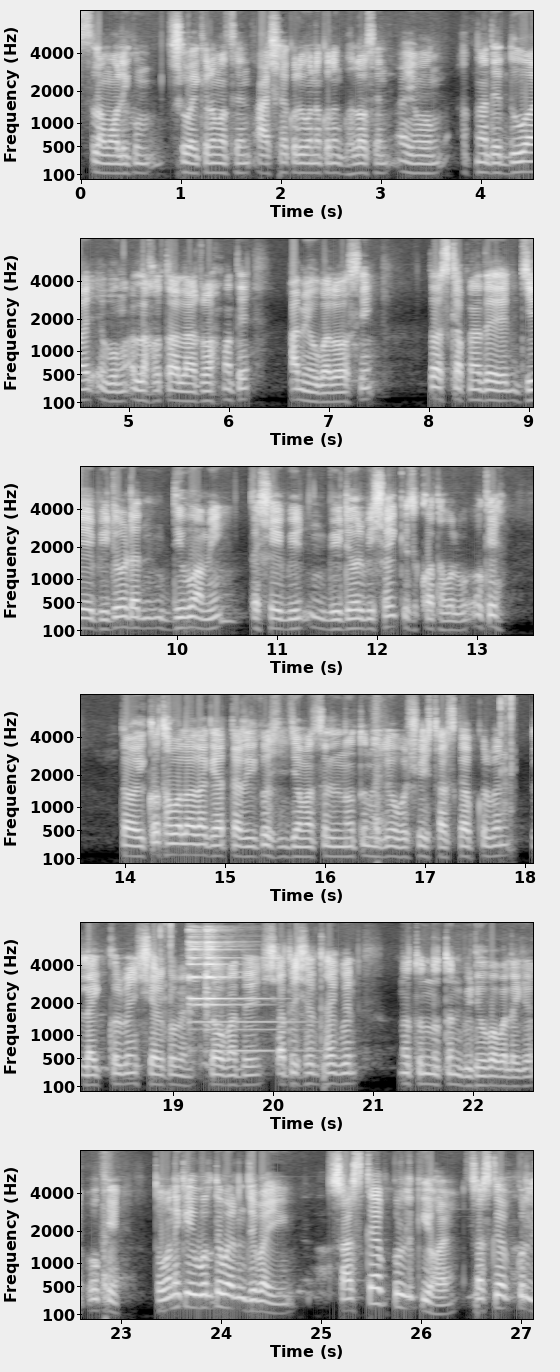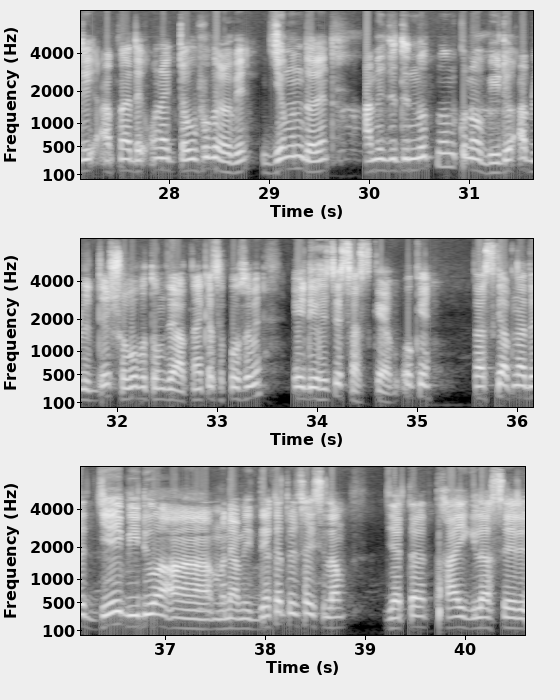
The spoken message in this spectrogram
আসসালামু আলাইকুম। সবাই কেমন আছেন? আশা করি অনেক অনেক ভালো আছেন এবং আপনাদের দোয়া এবং আল্লাহ তাআলার রহমতে আমিও ভালো আছি। তো আজকে আপনাদের যে ভিডিওটা দিব আমি, তো সেই ভিডিওর বিষয়ে কিছু কথা বলব, ওকে? তো এই কথা বলার আগে একটা রিকোয়েস্ট যে আমার চ্যানেল নতুন হলে অবশ্যই সাবস্ক্রাইব করবেন লাইক করবেন শেয়ার করবেন। তো আমাদের সাথে সাথে থাকবেন নতুন নতুন ভিডিও পাওয়া লাগে, ওকে? তো অনেকেই বলতে পারেন যে ভাই সাবস্ক্রাইব করলে কি হয়? সাবস্ক্রাইব করলে আপনাদের অনেকটা উপকার হবে। যেমন ধরেন, আমি যদি নতুন কোনো ভিডিও আপলোড দিই, সর্বপ্রথম যে আপনার কাছে পৌঁছবে এইটি হচ্ছে সাবস্ক্রাইব, ওকে? তো আজকে আপনাদের যে ভিডিও মানে আমি দেখাতে চাইছিলাম, যে একটা থাই গ্লাসের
